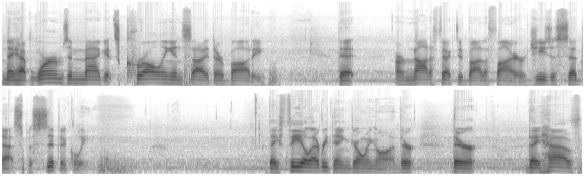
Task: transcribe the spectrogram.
They have worms and maggots crawling inside their body that are not affected by the fire. Jesus said that specifically. They feel everything going on. They're, they're, they have,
